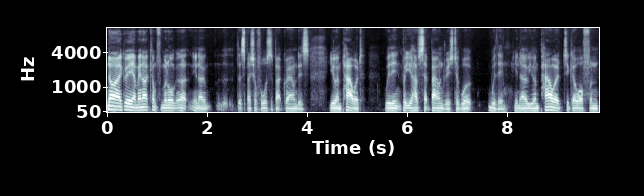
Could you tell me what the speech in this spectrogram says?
No, I agree. I mean, I come from an organ, you know, the special forces background is you're empowered within, but you have set boundaries to work within. You know, you're empowered to go off and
